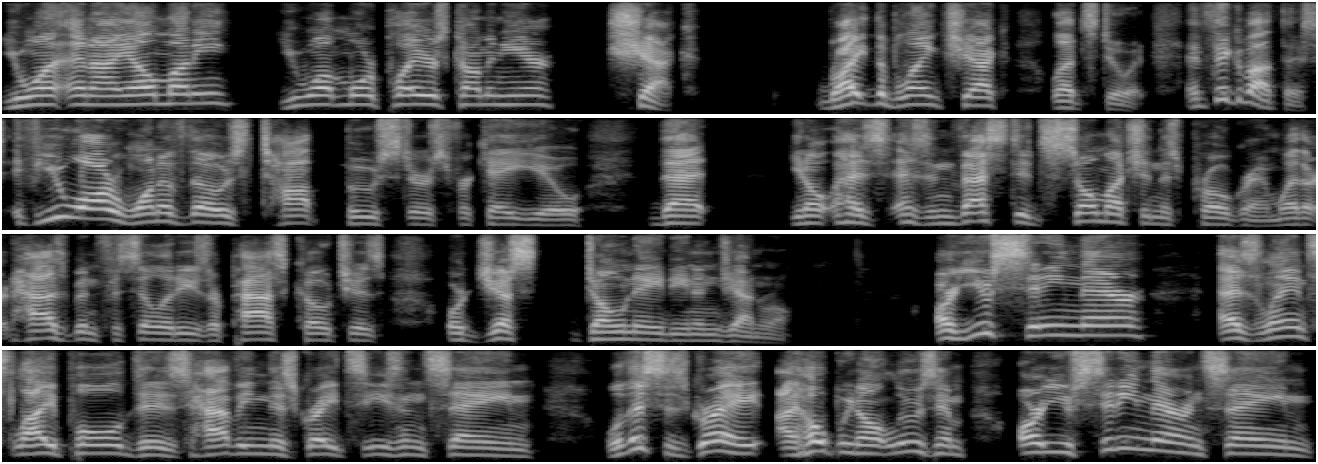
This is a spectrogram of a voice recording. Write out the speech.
You want NIL money? You want more players coming here? Check write the blank check. Let's do it. And think about this. If you are one of those top boosters for KU that you know has has invested so much in this program, whether it has been facilities or past coaches or just donating in general, are you sitting there as Lance Leipold is having this great season saying, Well, this is great. I hope we don't lose him. Are you sitting there and saying,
